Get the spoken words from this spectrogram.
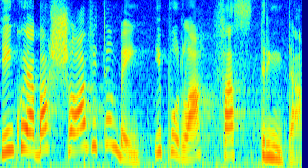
e em Cuiabá chove também e por lá faz 30.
